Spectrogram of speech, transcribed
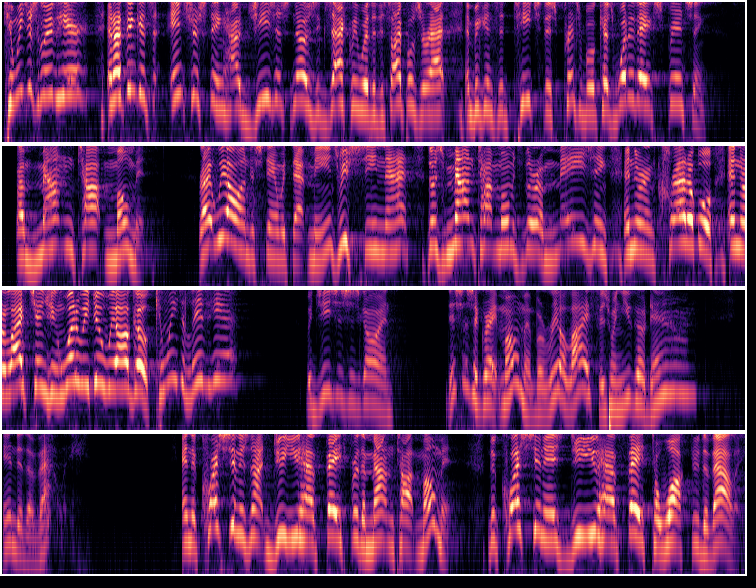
Can we just live here? And I think it's interesting how Jesus knows exactly where the disciples are at and begins to teach this principle because what are they experiencing? A mountaintop moment. Right? We all understand what that means. We've seen that. Those mountaintop moments, they're amazing and they're incredible and they're life changing. What do we do? We all go, Can we live here? But Jesus is going, This is a great moment, but real life is when you go down into the valley. And the question is not, do you have faith for the mountaintop moment? The question is, do you have faith to walk through the valley?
